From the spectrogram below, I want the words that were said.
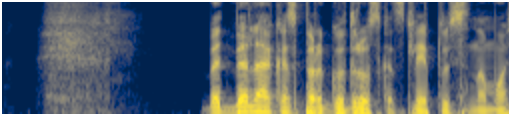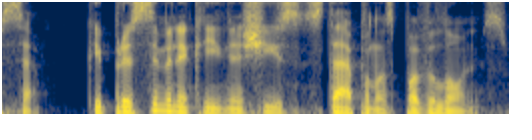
Bet Belekas per gudrus, kad slėptųsi namuose. Kaip prisiminė knygnešys Stepanas Pavilonis.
